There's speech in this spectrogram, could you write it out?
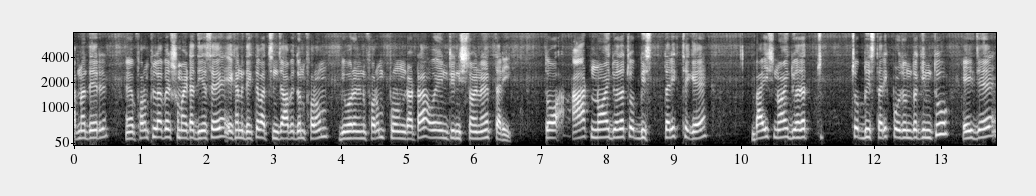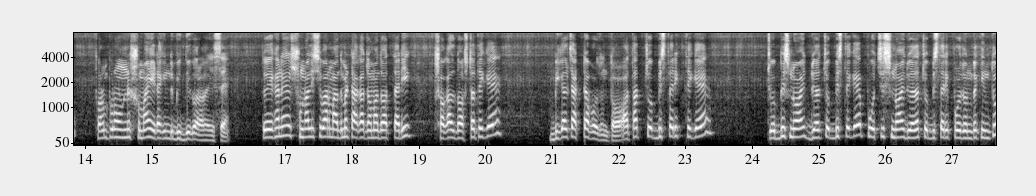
আপনাদের ফর্ম ফিল আপের সময়টা দিয়েছে, এখানে দেখতে পাচ্ছেন যে আবেদন ফর্ম বিবরণী ফর্ম পূরণ ডাটা ও এন্ট্রি নিশ্চয়নের তারিখ। তো আট নয় দু তারিখ থেকে বাইশ নয় দু তারিখ পর্যন্ত কিন্তু এই যে ফর্ম পূরণের সময় এটা কিন্তু বৃদ্ধি করা হয়েছে। তো এখানে সোনালী সেবার মাধ্যমে টাকা জমা দেওয়ার তারিখ সকাল দশটা থেকে বিকাল চারটা পর্যন্ত। অর্থাৎ চব্বিশ তারিখ থেকে চব্বিশ নয় দু থেকে পঁচিশ নয় দু তারিখ পর্যন্ত কিন্তু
